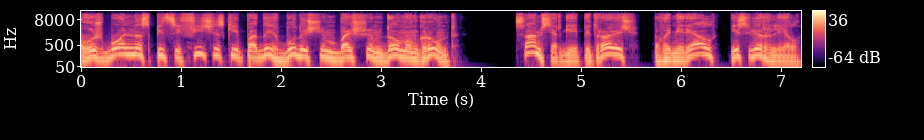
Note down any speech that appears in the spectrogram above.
Уж больно специфический под их будущим большим домом грунт. Сам Сергей Петрович вымерял и сверлил.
